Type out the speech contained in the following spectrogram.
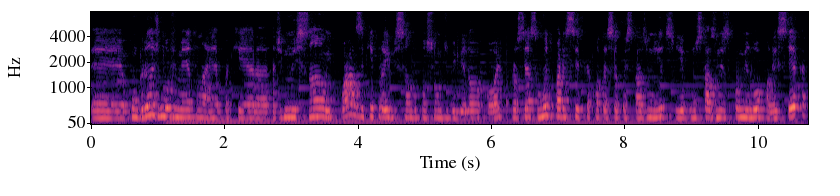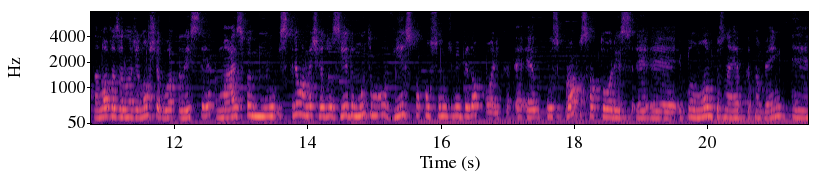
é, com grande movimento na época que era a diminuição e quase que proibição do consumo de bebida alcoólica, processo muito parecido que aconteceu com os Estados Unidos, e nos Estados Unidos culminou com a lei seca, na Nova Zelândia não chegou a lei seca, mas foi extremamente reduzido e muito visto o consumo de bebida alcoólica. É, é, os próprios fatores é, é econômicos na época também é,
